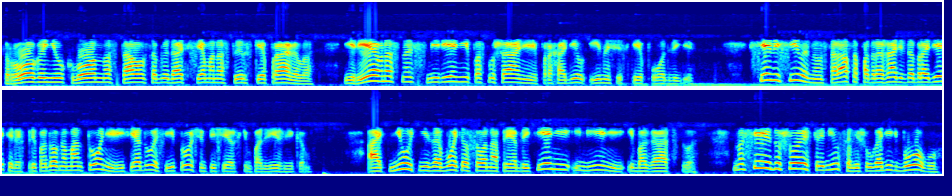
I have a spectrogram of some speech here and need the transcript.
Строго и неуклонно стал он соблюдать все монастырские правила, и ревностно, в смирении и послушании проходил иноческие подвиги. Всеми силами он старался подражать в добродетелях преподобным Антонию и Феодосии и прочим пещерским подвижникам. Отнюдь не заботился он о приобретении имений и богатства, но всей душой стремился лишь угодить Богу,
